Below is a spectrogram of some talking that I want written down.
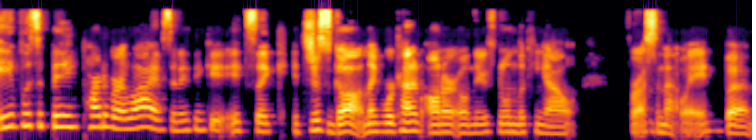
it was a big part of our lives and i think it, it's like it's just gone. Like we're kind of on our own. There's no one looking out for us in that way. But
